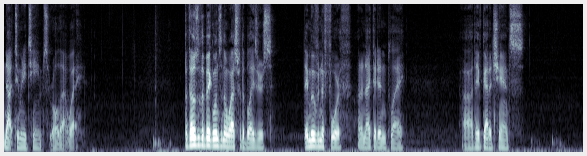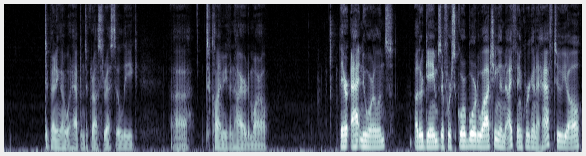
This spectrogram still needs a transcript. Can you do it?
not too many teams roll that way. But those are the big ones in the West for the Blazers. They move into fourth on a night they didn't play. Uh, they've got a chance, depending on what happens across the rest of the league, uh, to climb even higher tomorrow. They're at New Orleans. Other games, if we're scoreboard watching, and I think we're going to have to, y'all,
